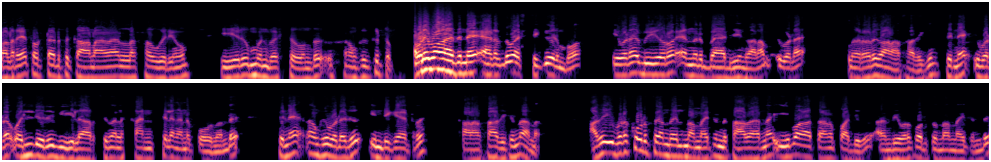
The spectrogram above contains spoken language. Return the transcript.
വളരെ തൊട്ടടുത്ത് കാണാനുള്ള സൗകര്യവും ഈ ഒരു മുൻവശത്ത് കൊണ്ട് നമുക്ക് കിട്ടും. നമ്മുടെ വാഹനത്തിന്റെ ഇടത് വശത്തേക്ക് വരുമ്പോൾ ഇവിടെ ബീറോ എന്നൊരു ബാഡ്ജിയും കാണാം. ഇവിടെ മിറർ കാണാൻ സാധിക്കും. പിന്നെ ഇവിടെ വലിയൊരു വീലാർച്ച് നല്ല കനത്തിൽ അങ്ങനെ പോകുന്നുണ്ട്. പിന്നെ നമുക്ക് ഇവിടെ ഒരു ഇൻഡിക്കേറ്റർ കാണാൻ സാധിക്കുന്നതാണ്. അത് ഇവിടെ കൊടുത്ത് എന്തായാലും നന്നായിട്ടുണ്ട്. സാധാരണ ഈ ഭാഗത്താണ് പതിവ്. അത് ഇവിടെ കൊടുത്ത് നന്നായിട്ടുണ്ട്.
